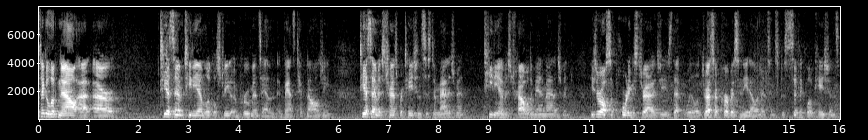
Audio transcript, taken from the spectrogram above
take a look now at our TSM, TDM, local street improvements, and advanced technology. TSM is transportation system management. TDM is travel demand management. These are all supporting strategies that will address our purpose and need elements in specific locations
